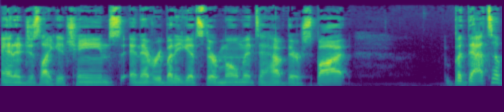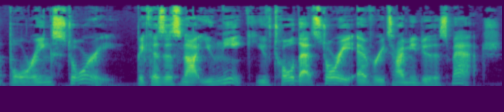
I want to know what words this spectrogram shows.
and it just like it chains and everybody gets their moment to have their spot. But that's a boring story because it's not unique. You've told that story every time you do this match.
